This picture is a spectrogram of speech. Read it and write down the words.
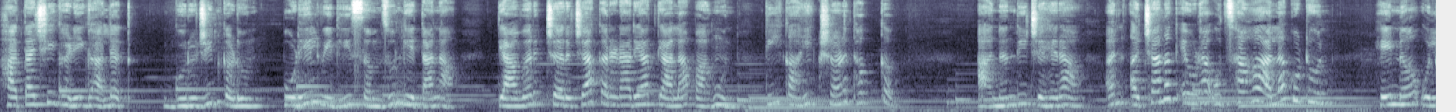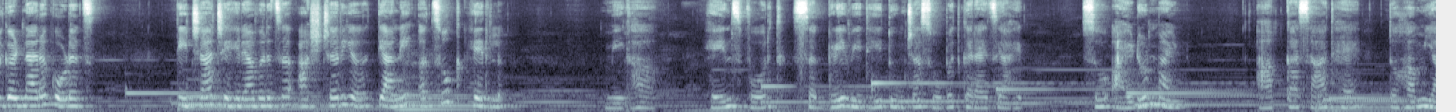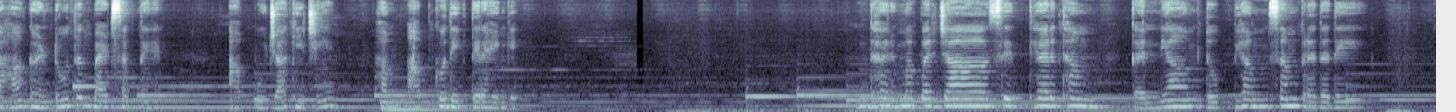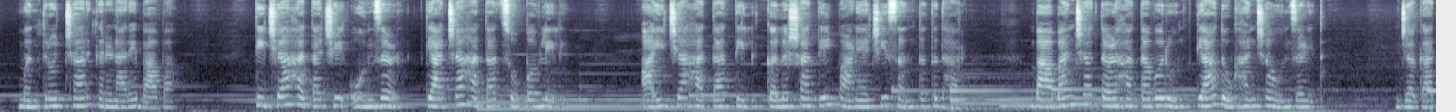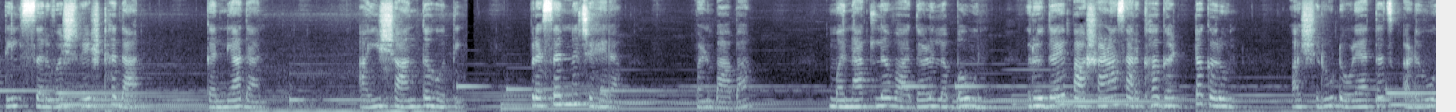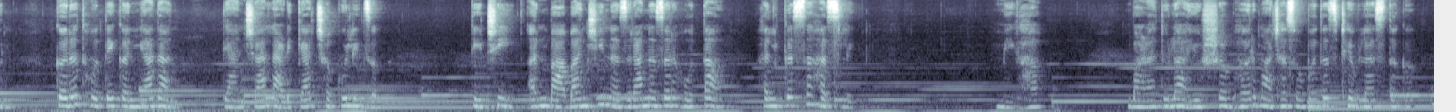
हाताची घडी घालत गुरुजींकडून पुढील विधी समजून घेताना त्यावर चर्चा करणाऱ्या त्याला पाहून ती काही क्षण थक्क आनंदी चेहरा अन अचानक एवढा उत्साह आला कुठून? हे न उलगडणारं कोडच तिच्या चेहऱ्यावरचं आश्चर्य त्याने अचूक हेरलं. मेघा हेन्स फोर्थ सगळे विधी तुमच्यासोबत करायचे आहेत. सो आय डोंट माइंड आपका साथ है तो हम यहाँ घंटों तक बैठ सकते हैं. आप पूजा कीजिए हम आपको देखते रहेंगे. धर्मपर्जा सिद्ध्यर्थम कन्याम तुभ्यम संप्रददे. मंत्रोच्चार करणारे बाबा तिच्या हाताची ओंजळ त्याच्या हातात सोपवलेली. आईच्या हातातील कलशातील पाण्याची संततधार बाबांच्या तळहातावरून त्या दोघांच्या ओंजळीत. जगातील सर्वश्रेष्ठ दान कन्यादान. आई शांत होती प्रसन्न चेहरा. पण बाबा मनातलं वादळ लपवून हृदय पाषाणासारखं घट्ट करून अश्रू डोळ्यातच अडवून करत होते कन्यादान त्यांच्या लाडक्या छकुलीचं. तिची अन बाबांची नजरानजर होता हलकस हसले. मेघा बाळा तुला आयुष्यभर माझ्यासोबतच ठेवलं असतं ग.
